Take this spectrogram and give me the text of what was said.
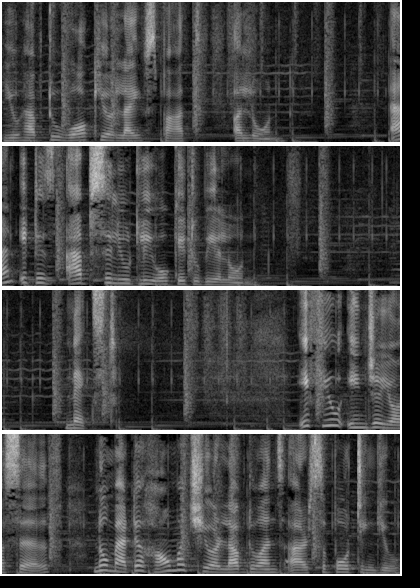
you have to walk your life's path alone. And it is absolutely okay to be alone. Next, if you injure yourself, no matter how much your loved ones are supporting you,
